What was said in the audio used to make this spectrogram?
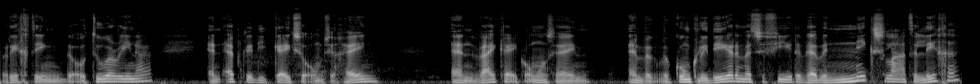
richting de O2 Arena. En Epke die keek ze om zich heen en wij keken om ons heen en we, we concluderen met z'n vieren, we hebben niks laten liggen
